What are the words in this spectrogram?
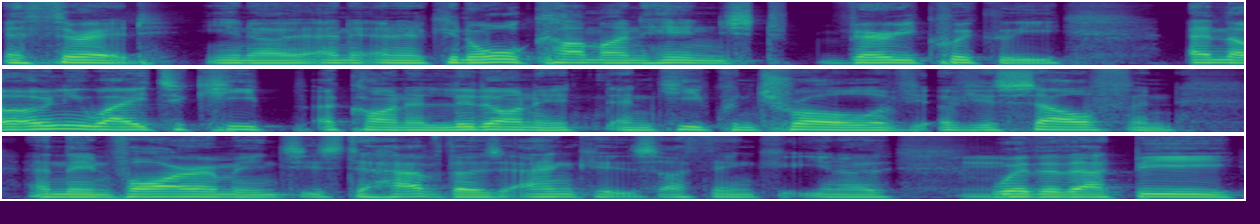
a thread you know and, and it can all come unhinged very quickly and the only way to keep a kind of lid on it and keep control of, of yourself and and the environment is to have those anchors I think you know mm. whether that be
